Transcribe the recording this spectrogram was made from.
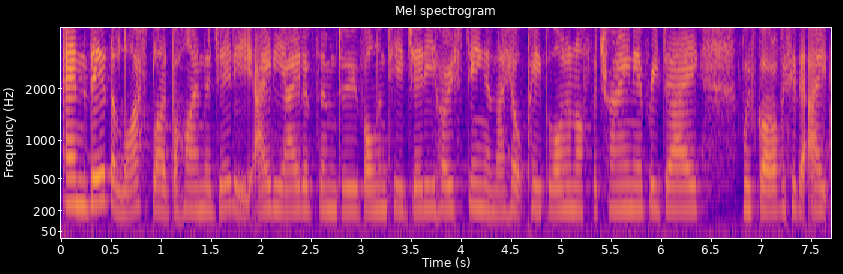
And they're the lifeblood behind the jetty. 88 of them do volunteer jetty hosting and they help people on and off the train every day. We've got obviously the eight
